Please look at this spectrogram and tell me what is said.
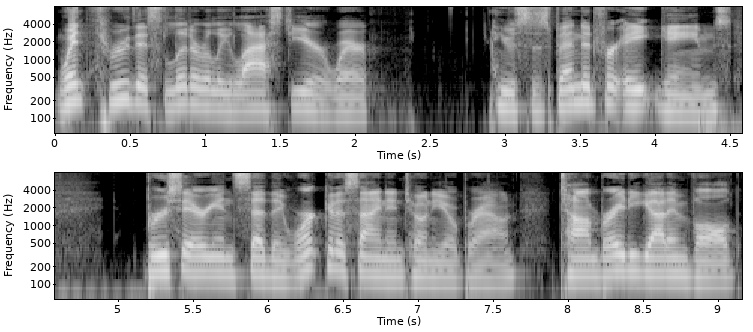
went through this literally last year where he was suspended for eight games. Bruce Arians said they weren't going to sign Antonio Brown. Tom Brady got involved.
